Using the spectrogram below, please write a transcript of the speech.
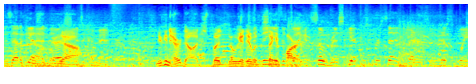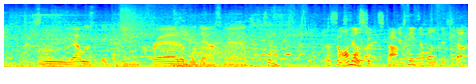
Is that a Yes, command grab? Yeah. It's a command grab. You can air dodge, but you'll get hit with the thing is, second it's part. like it's so risky at this percent. It's better to just wait. Ooh, that was an incredible down smash. That's Still almost took stop. the. He just needs to hold this stock.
